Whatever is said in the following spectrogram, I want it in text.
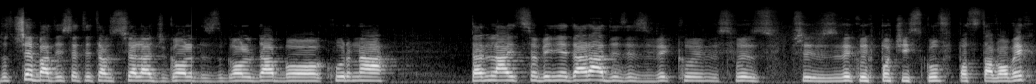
to trzeba niestety tam strzelać gold, z golda, bo kurna ten light sobie nie da rady ze zwykłym, z- zwykłych pocisków podstawowych,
